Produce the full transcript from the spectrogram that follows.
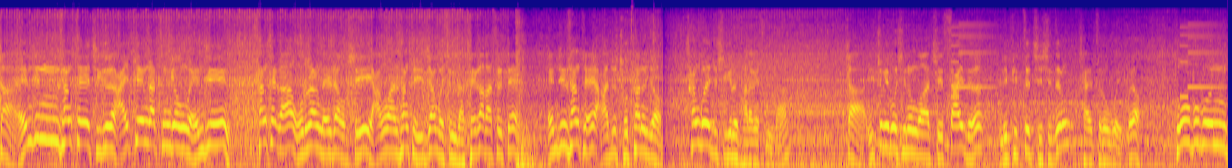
자, 엔진 상태 지금 RPM 같은 경우 엔진 상태가 오르락 내리락 없이 양호한 상태 유지하고 있습니다. 제가 봤을 때 엔진 상태 아주 좋다는 점 참고해 주시기를 바라겠습니다. 자, 이쪽에 보시는 것 같이 사이드, 리피트, 지시등 잘 들어오고 있고요. 도어 부분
